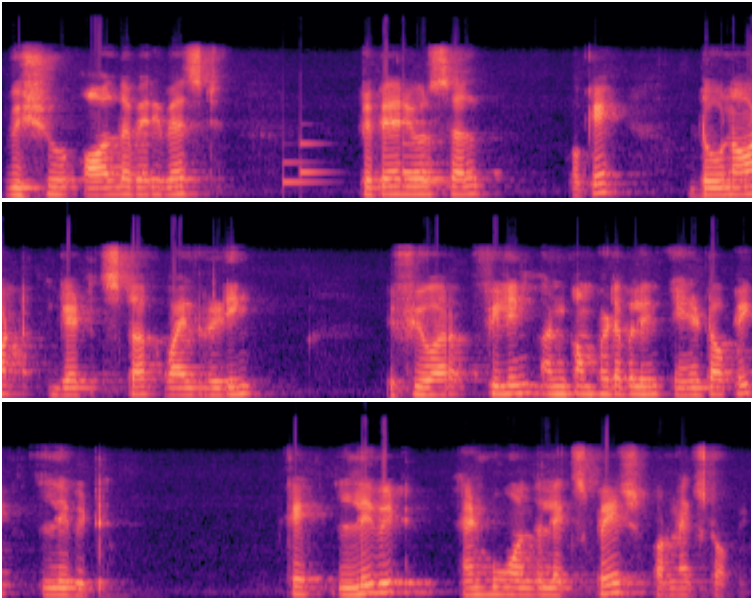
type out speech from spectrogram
wish you all the very best. Prepare yourself. Okay? Do not get stuck while reading. If you are feeling uncomfortable in any topic leave it. Okay? Leave it and move on the next page or next topic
